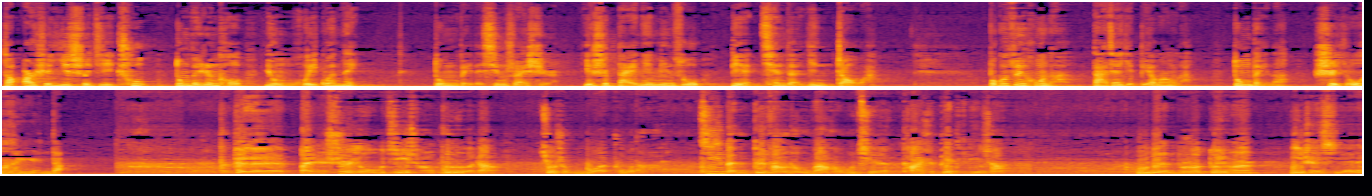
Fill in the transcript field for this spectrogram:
到二十一世纪初东北人口涌回关内，东北的兴衰史。也是百年民族变迁的映照啊。不过最后呢，大家也别忘了，东北呢是有狠人的。这个本市有几场恶仗，就是我主打的，基本对方都完好无缺，他是遍体鳞伤。你们怎么不说对方一身血呢？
